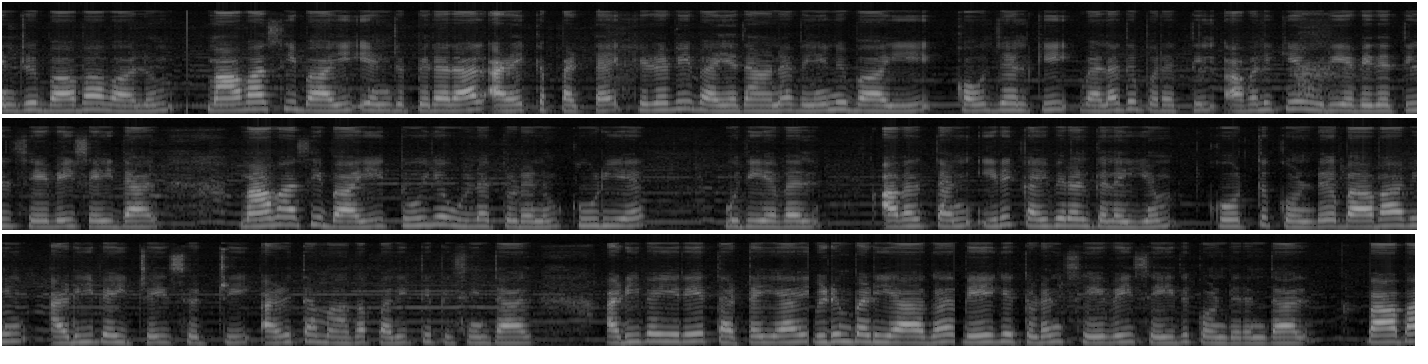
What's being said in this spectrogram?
என்று பாபாவாலும் மாவாசி பாயி என்று பிறரால் அழைக்கப்பட்ட கிழவி வயதான வேணுபாயி கௌஜல்கி வலது புறத்தில் அவளுக்கே உரிய விதத்தில் சேவை செய்தாள். மாவாசி பாயி தூய உள்ளத்துடனும் கூடிய முதியவள். அவள் தன் இரு கைவிரல்களையும் கோர்த்து கொண்டு பாபாவின் அடிவயிற்றை சுற்றி அழுத்தமாக பதித்து பிசைந்தாள். அடிவயிறே தட்டையாய் விடும்படியாக வேகத்துடன் சேவை செய்து கொண்டிருந்தாள். பாபா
